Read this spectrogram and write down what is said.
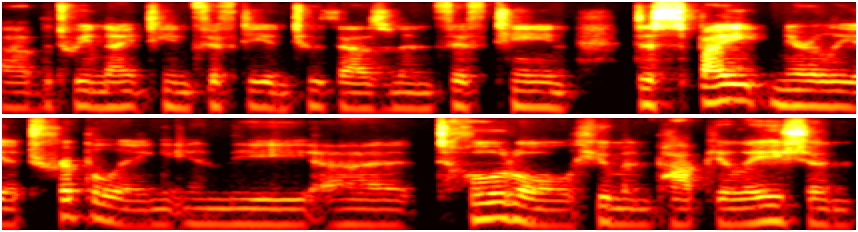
uh, between 1950 and 2015, despite nearly a tripling in the uh, total human population.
